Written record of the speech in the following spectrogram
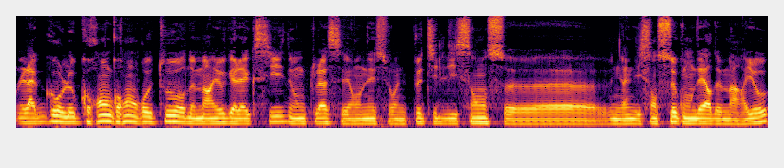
la le grand grand retour de Mario Galaxy. Donc là, c'est on est sur une petite licence, une licence secondaire de Mario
